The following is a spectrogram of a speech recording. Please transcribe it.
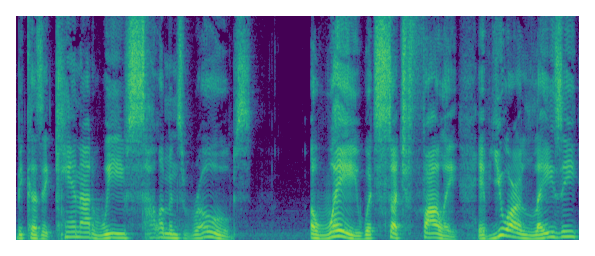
because it cannot weave Solomon's robes? Away with such folly. If you are lazy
